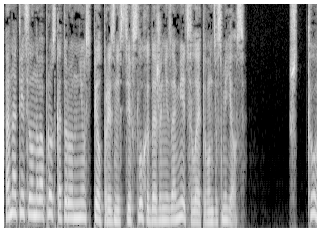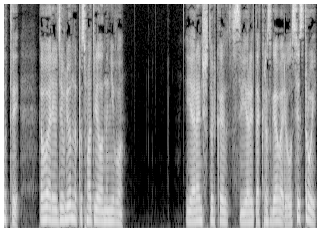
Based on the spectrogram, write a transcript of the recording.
Она ответила на вопрос, который он не успел произнести вслух и даже не заметила этого, он засмеялся. «Что ты?» — Варя удивленно посмотрела на него. «Я раньше только с Верой так разговаривал, с сестрой».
